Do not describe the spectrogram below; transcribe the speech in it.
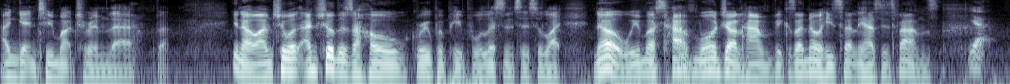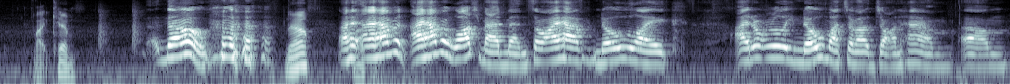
I'm getting too much of him there, but you know I'm sure I'm sure there's a whole group of people listening to this who are like, no, we must have more Jon Hamm because I know he certainly has his fans. Yeah, like Kim. No. no. I, I haven't I haven't watched Mad Men, so I have no like I don't really know much about Jon Hamm. Um,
